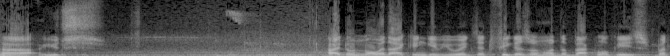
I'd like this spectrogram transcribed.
Uh, it's, I don't know whether I can give you exact figures on what the backlog is, but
